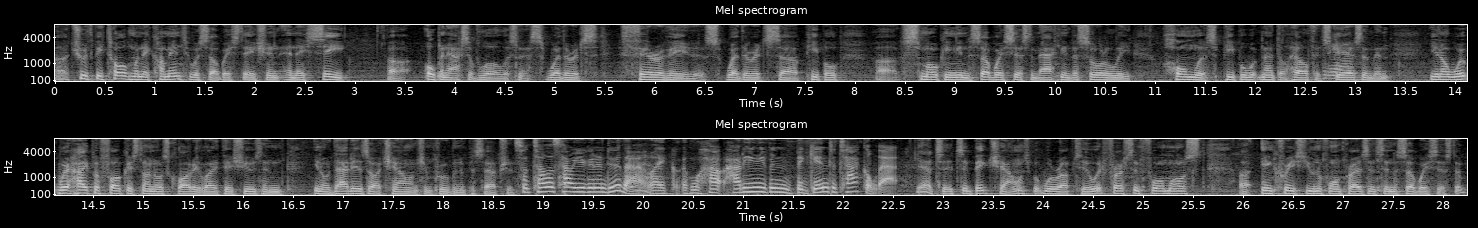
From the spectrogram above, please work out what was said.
uh, truth be told, when they come into a subway station and they see uh, open acts of lawlessness, whether it's fare evaders, whether it's uh, people uh, smoking in the subway system, acting disorderly, homeless, people with mental health, it scares yeah. them. And you know, we're, hyper focused on those quality of life issues, and you know that is our challenge: improvement in perception. So tell us how you're going to do that. Like, how, how do you even begin to tackle that? Yeah, it's it's a big challenge, but we're up to it. First and foremost, uh, increased uniform presence in the subway system.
